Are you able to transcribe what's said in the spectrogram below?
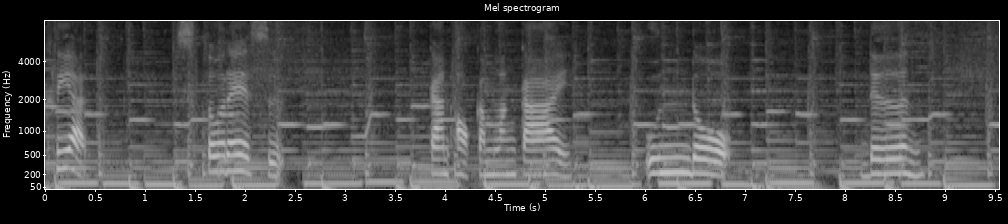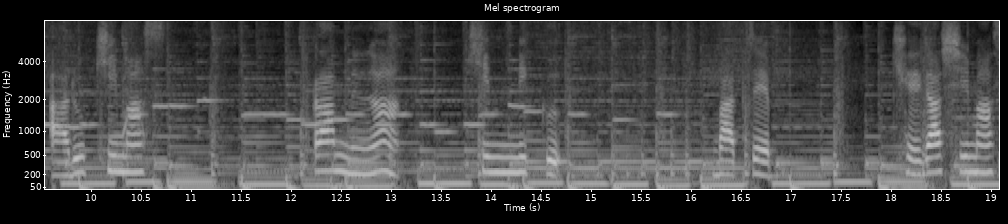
เครียดสโตเรส การออกกำลังกาย อุนโด เดิน อารุคิมัส กล้ามเนื้อ คินนิกุ บาดเจ็บ เคกาชิมัส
